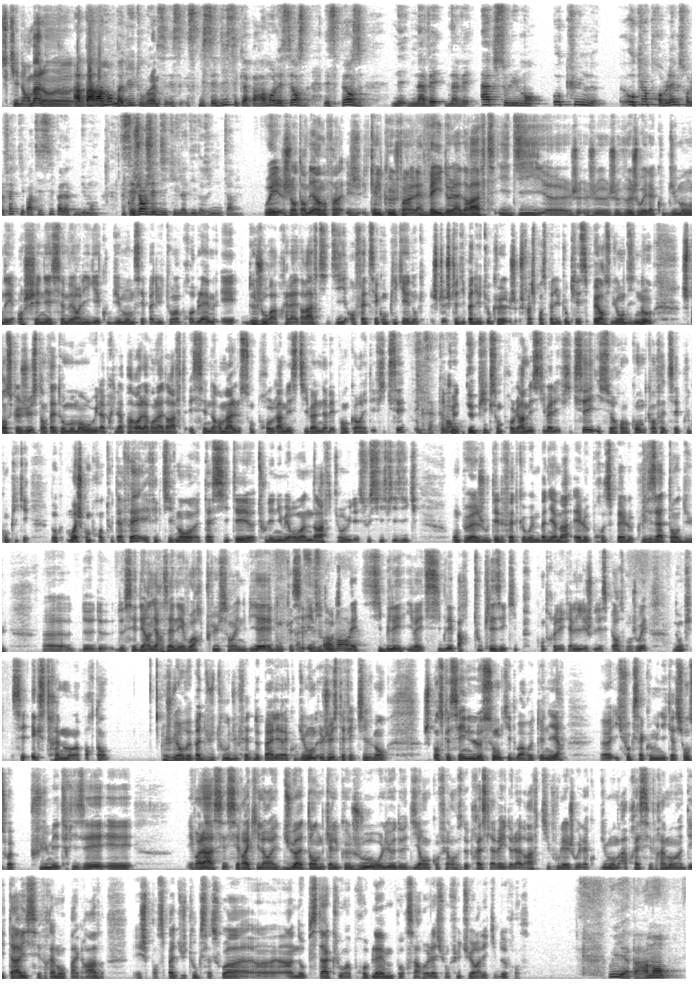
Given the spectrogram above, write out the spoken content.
ce qui est normal. Hein, apparemment pas du tout. Hein. Ce qui s'est dit c'est qu'apparemment les Spurs, les Spurs n'avaient n'avaient absolument aucune aucun problème sur le fait qu'il participe à la Coupe du Monde. C'est Georges Eddy qui l'a dit dans une interview. Oui, j'entends bien. Enfin, quelques, enfin, la veille de la draft, il dit euh, je, je, je, veux jouer la Coupe du Monde et enchaîner Summer League et Coupe du Monde, c'est pas du tout un problème. Et deux jours après la draft, il dit en fait c'est compliqué. Donc je te, je te, dis pas du tout que, enfin, je pense pas du tout que les Spurs lui ont dit non. Je pense que juste en fait au moment où il a pris la parole avant la draft et c'est normal, son programme estival n'avait pas encore été fixé. Exactement. Et que depuis que son programme estival est fixé, il se rend compte qu'en fait c'est plus compliqué. Donc moi je comprends tout à fait. Effectivement, euh, tu as cité euh, tous les numéros 1 de draft qui ont eu des soucis physiques on peut ajouter le fait que Wembanyama est le prospect le plus attendu euh, de, de, de, ces dernières années, voire plus en NBA, et donc c'est évident qu'il va être ciblé. Il va être ciblé par toutes les équipes contre lesquelles les, les Spurs vont jouer. Donc c'est extrêmement important. Je lui en veux pas du tout du fait de ne pas aller à la Coupe du Monde. Juste effectivement, je pense que c'est une leçon qu'il doit retenir. Euh, il faut que sa communication soit plus maîtrisée et et voilà, c'est vrai qu'il aurait dû attendre quelques jours au lieu de dire en conférence de presse la veille de la draft qu'il voulait jouer la Coupe du Monde. Après, c'est vraiment un détail, c'est vraiment pas grave, et je pense pas du tout que ça soit un, obstacle ou un problème pour sa relation future à l'équipe de France. Oui, apparemment,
